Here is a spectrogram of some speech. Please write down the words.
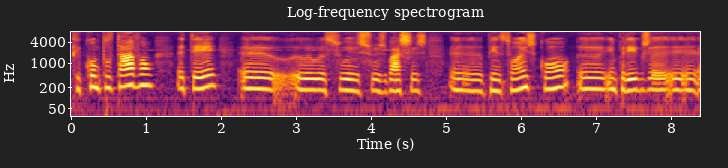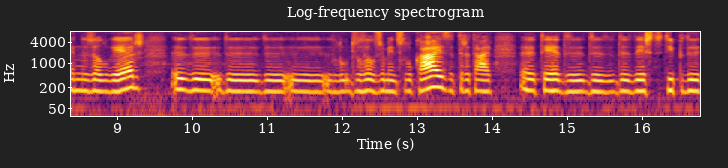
que completavam até uh, as suas, suas baixas pensões com empregos nos alugueres de, de, de, dos alojamentos locais, a tratar até de, deste tipo de,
